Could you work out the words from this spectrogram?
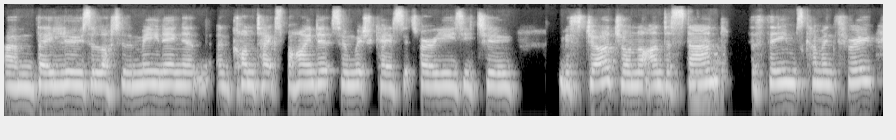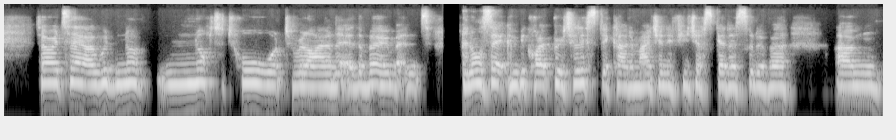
um, they lose a lot of the meaning and, and, context behind it. So in which case, it's very easy to misjudge or not understand. Mm the themes coming through. So I'd say I would not not at all want to rely on it at the moment. And also, it can be quite brutalistic. I'd imagine if you just get a sort of a um,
